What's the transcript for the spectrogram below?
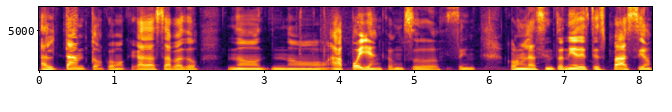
al tanto, como que cada sábado nos no apoyan con, su, con la sintonía de este espacio.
